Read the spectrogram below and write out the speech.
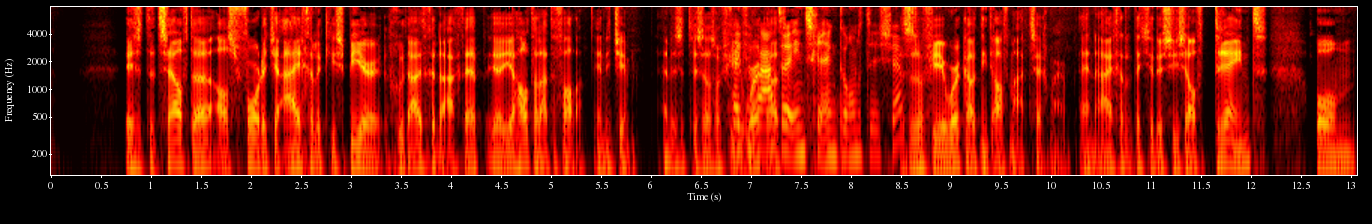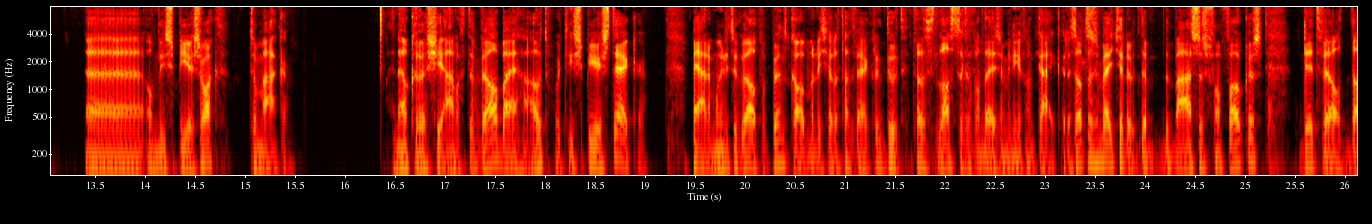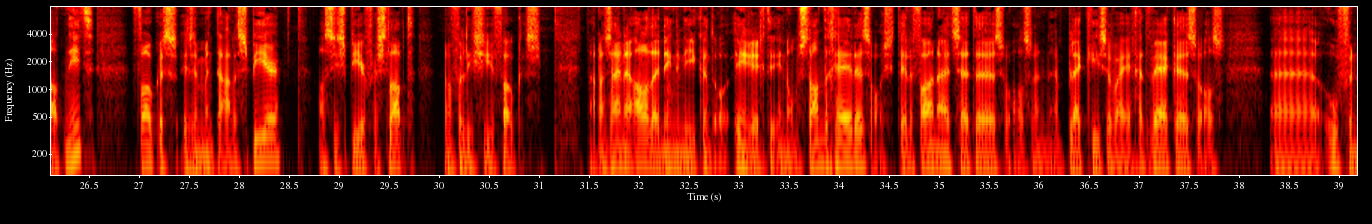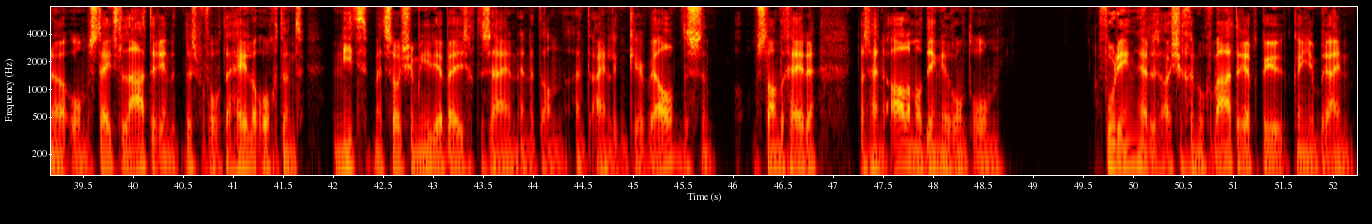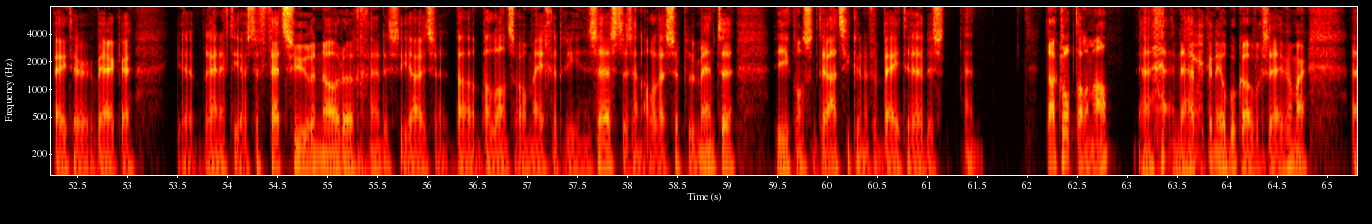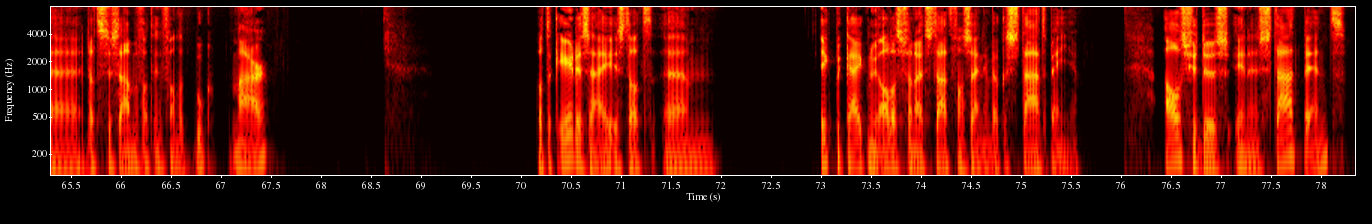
is het hetzelfde als voordat je eigenlijk je spier goed uitgedaagd hebt, je, je hal te laten vallen in de gym. Dus het is alsof je geef je workout water inschenken ondertussen. het is alsof je je workout niet afmaakt, zeg maar. En eigenlijk dat je dus jezelf traint om, eh, om die spier zwak te maken. En elke keer als je je aandacht er wel bij houdt, wordt die spier sterker. Maar ja, dan moet je natuurlijk wel op het punt komen dat je dat daadwerkelijk doet. Dat is het lastige van deze manier van kijken. Dus dat is een beetje de, de, de basis van focus. Dit wel, dat niet. Focus is een mentale spier. Als die spier verslapt, dan verlies je je focus. Nou, dan zijn er allerlei dingen die je kunt inrichten in omstandigheden. Zoals je telefoon uitzetten, zoals een, plek kiezen waar je gaat werken. Zoals eh, oefenen om steeds later in de, dus bijvoorbeeld de hele ochtend niet met social media bezig te zijn en het dan uiteindelijk een keer wel. Dus omstandigheden. Dan zijn er allemaal dingen rondom voeding. Hè. Dus als je genoeg water hebt, kun je, kun je brein beter werken. Je brein heeft de juiste vetzuren nodig. Hè. Dus de juiste ba- balans omega-3 en 6. Er zijn allerlei supplementen die je concentratie kunnen verbeteren. Dus dat klopt allemaal. En daar heb Ja. ik een heel boek over geschreven. Maar eh, dat is de samenvatting van het boek. Maar wat ik eerder zei is dat ehm, ik bekijk nu alles vanuit staat van zijn. In welke staat ben je? als je dus in een staat bent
